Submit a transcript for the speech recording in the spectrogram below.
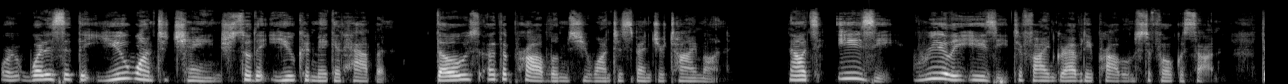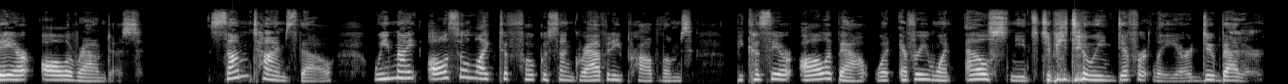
or what is it that you want to change so that you can make it happen. Those are the problems you want to spend your time on. Now it's easy, really easy to find gravity problems to focus on. They are all around us. Sometimes, though, we might also like to focus on gravity problems because they are all about what everyone else needs to be doing differently or do better,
